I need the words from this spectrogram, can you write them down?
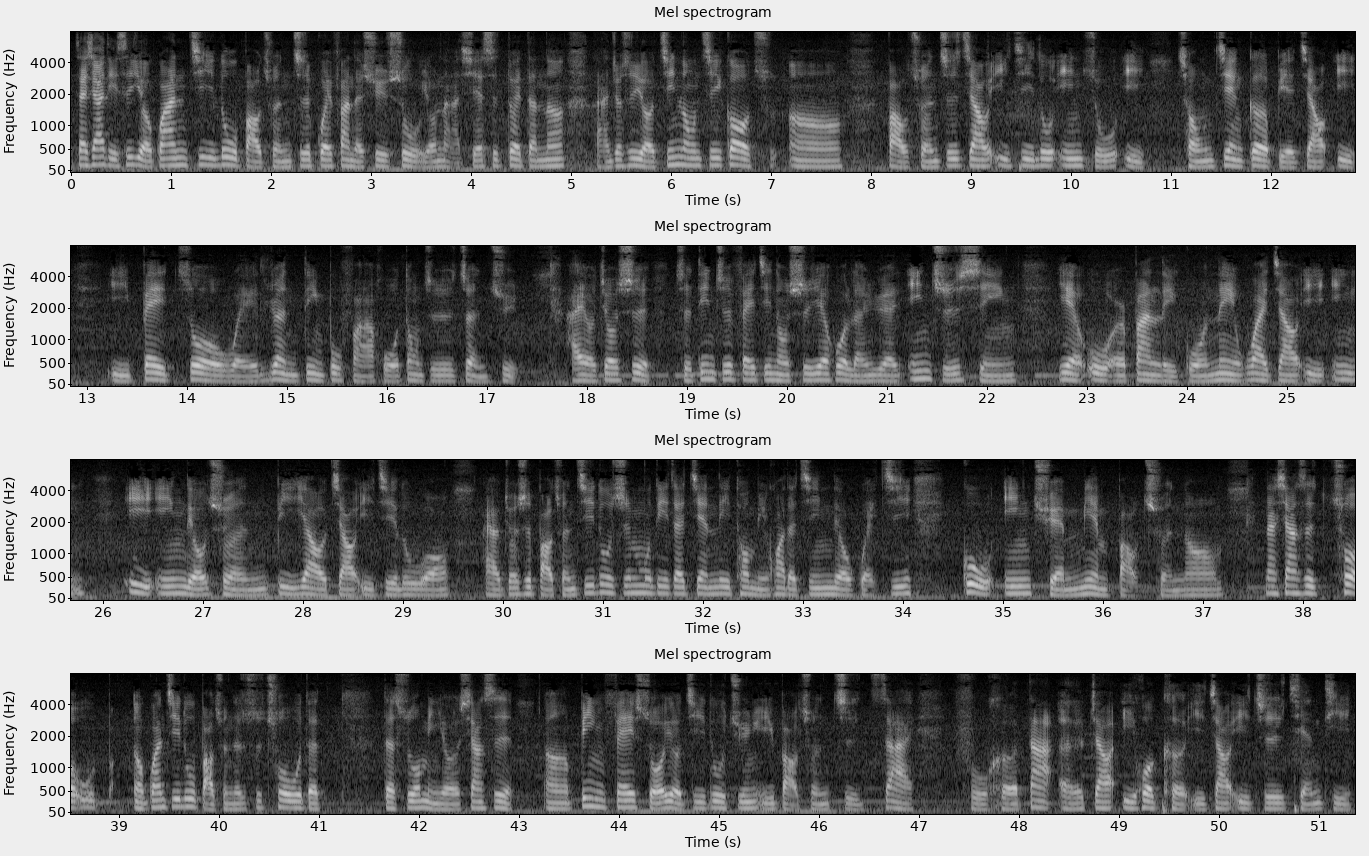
在下题是有关记录保存之规范的叙述有哪些是对的呢？答案就是有金融机构嗯保存之交易记录应足以重建个别交易，以被作为认定不法活动之证据。还有就是指定之非金融事业或人员因执行业务而办理国内外交易应。亦应留存必要交易记录哦。还有就是保存记录之目的，在建立透明化的金流轨迹，故应全面保存哦。那像是错误有关记录保存的是错误的的说明，有像是呃，并非所有记录均已保存，只在符合大额交易或可疑交易之前提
